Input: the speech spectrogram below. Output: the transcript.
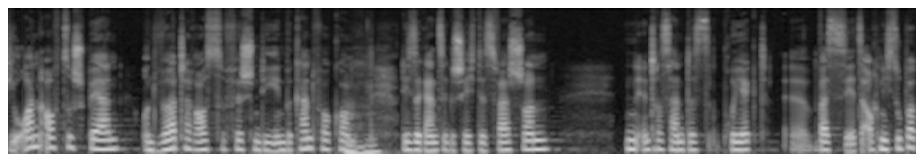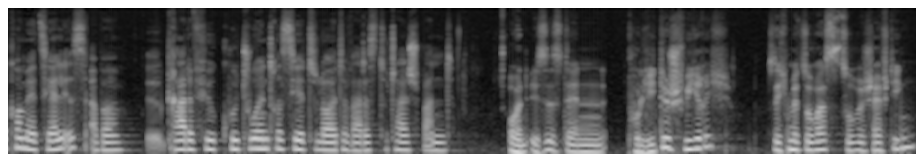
die Ohren aufzusperren und Wörter rauszufischen, die ihnen bekannt vorkommen. Mhm. Diese ganze Geschichte. Es war schon ein interessantes Projekt, äh, was jetzt auch nicht super kommerziell ist, aber gerade für kulturinteressierte Leute war das total spannend. Und ist es denn politisch schwierig, sich mit sowas zu beschäftigen,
